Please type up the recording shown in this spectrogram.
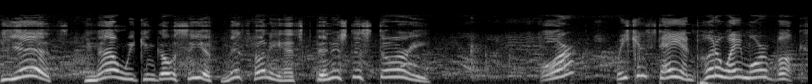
Yes, now we can go see if Miss Honey has finished the story. Or we can stay and put away more books.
